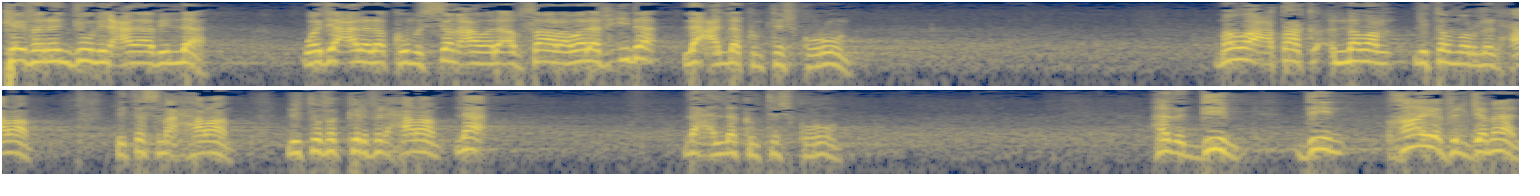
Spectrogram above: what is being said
كيف ننجو من عذاب الله؟ وجعل لكم السمع والأبصار والأفئدة لعلكم تشكرون. ما هو أعطاك النظر لتنظر للحرام لتسمع حرام لتفكر في الحرام؟ لا. لعلكم تشكرون. هذا الدين دين غايه في الجمال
